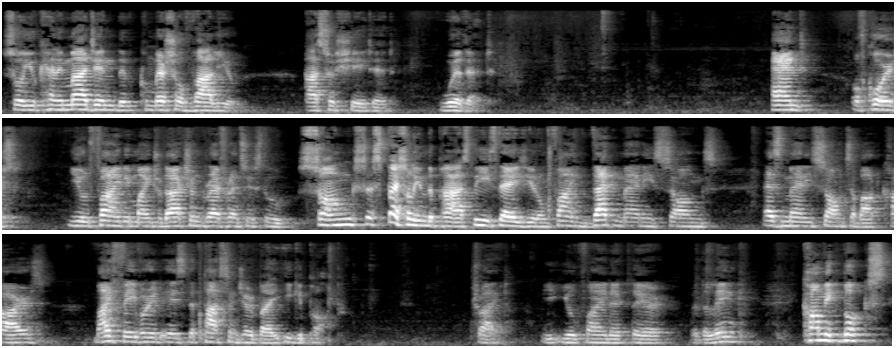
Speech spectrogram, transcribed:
So you can imagine the commercial value associated with it. And of course, you'll find in my introduction references to songs, especially in the past. These days, you don't find that many songs, as many songs about cars. My favorite is The Passenger by Iggy Pop. Try it. You'll find it there with the link. Comic books.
